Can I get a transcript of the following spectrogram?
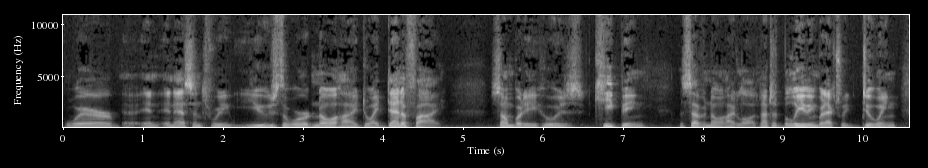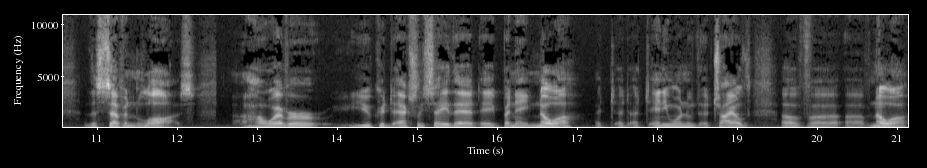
where uh, in in essence we use the word Noahide to identify somebody who is keeping the seven Noahide laws, not just believing but actually doing the seven laws. However, you could actually say that a B'nai Noah, a, a, a, anyone, a child of, uh, of Noah,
